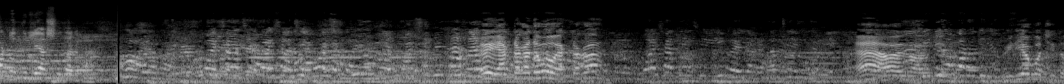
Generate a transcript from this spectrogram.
ফটো তুলে আসো দাঁড়া পয়সা আছে পয়সা আছে পয়সা আছে। এই এক টাকা দেবো এক টাকা? পয়সা দিয়েছি ই হয়ে যাবে হাতে হ্যাঁ ভিডিও ভিডিও করছি তো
